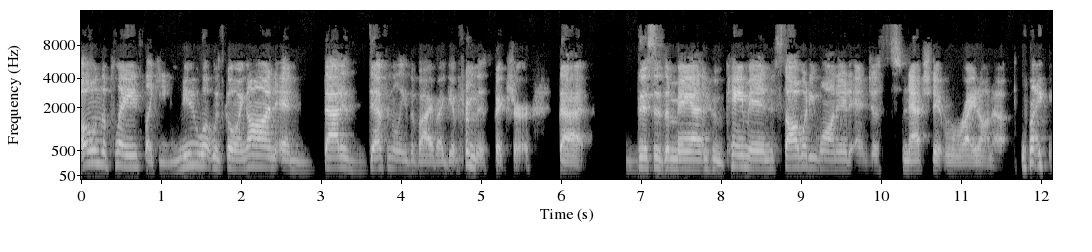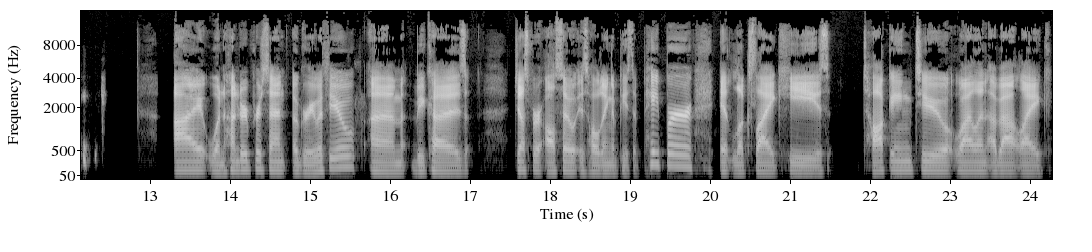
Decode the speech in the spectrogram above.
owned the place, like he knew what was going on, and that is definitely the vibe I get from this picture. That this is a man who came in, saw what he wanted, and just snatched it right on up. Like I 100% agree with you um, because Jesper also is holding a piece of paper. It looks like he's talking to Wyland about, like,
